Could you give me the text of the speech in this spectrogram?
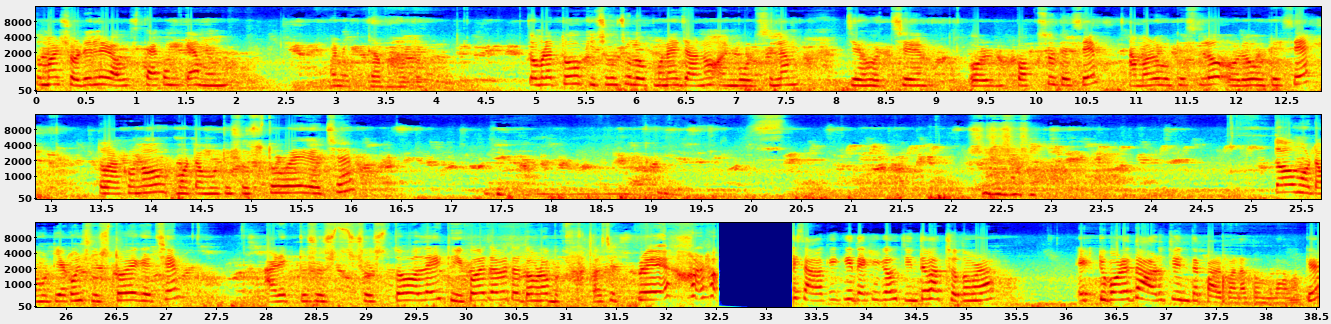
তোমার শরীরের অবস্থা এখন কেমন? অনেকটা ভালো। তোমরা তো কিছু কিছু লোক মনে হয় জানো, আমি বলছিলাম যে হচ্ছে ওর পক্স উঠেছে, আমারও উঠেছিল, ওরও উঠেছে। তো এখনও মোটামুটি সুস্থ হয়ে গেছে। তো মোটামুটি এখন সুস্থ হয়ে গেছে। আর একটু সুস- সুস্থ হলেই ঠিক হয়ে যাবে, তো তোমরা হচ্ছে প্রে Guys, আমাকে কি দেখে কেউ চিনতে পারছ তোমরা? একটু পরে তো আরও চিনতে পারবা না তোমরা আমাকে।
